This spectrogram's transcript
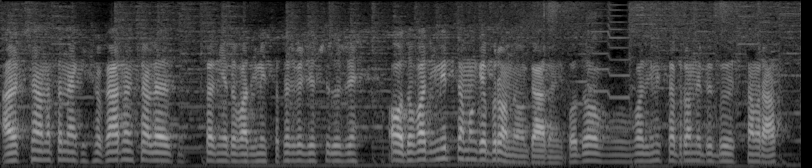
Ale trzeba na pewno jakieś ogarnąć, ale pewnie do Władimirca też będzie przyduży. O, do Władimirca mogę brony ogarnąć, bo do Władimirca brony by były w sam raz.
